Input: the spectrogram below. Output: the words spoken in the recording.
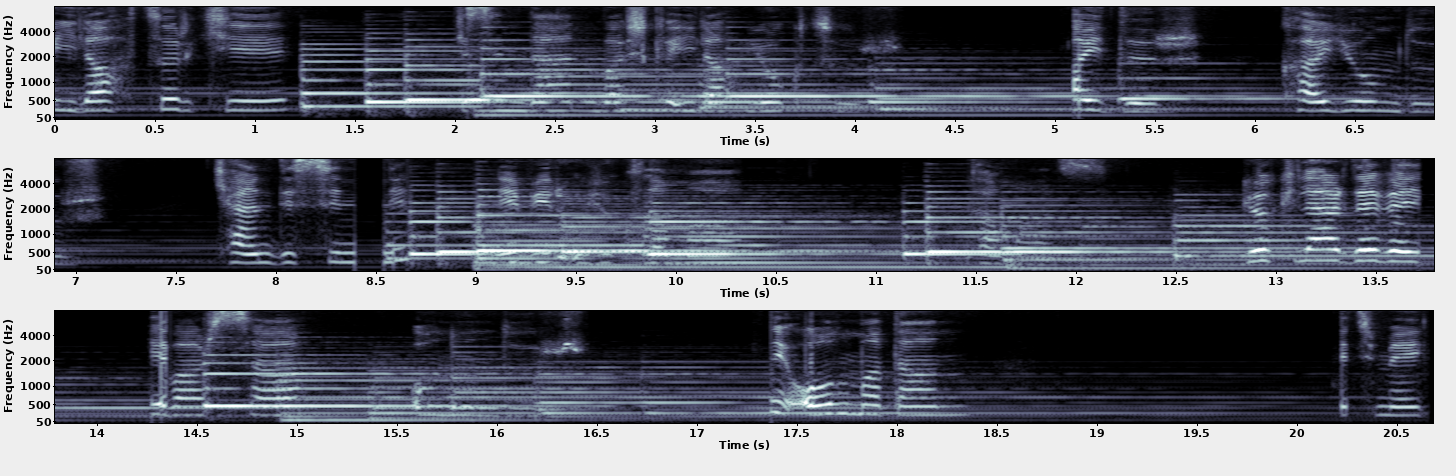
ilahtır ki ikisinden başka ilah yoktur. Aydır, kayyumdur. Kendisini ne bir uyuklama tutamaz. Göklerde ve varsa O'nundur. Ne olmadan etmek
